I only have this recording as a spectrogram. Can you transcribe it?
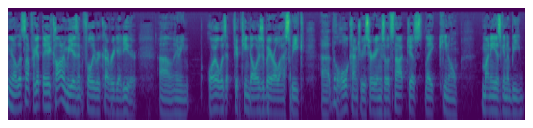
you know, let's not forget the economy isn't fully recovered yet either. Um, I mean, oil was at fifteen dollars a barrel last week. Uh, the whole country is hurting, so it's not just like you know, money is going to be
